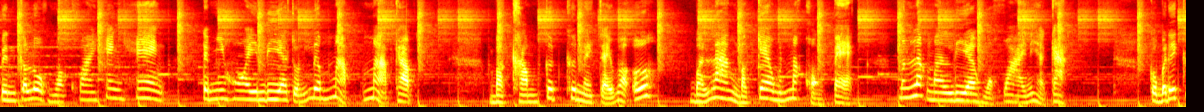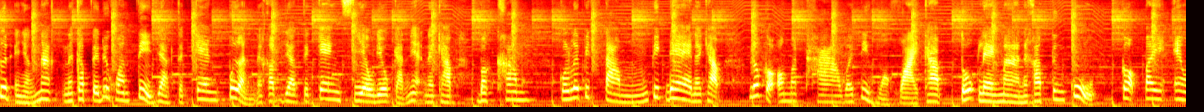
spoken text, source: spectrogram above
เป็นกะโหลกหัวควายแห้งๆ แต่มีหอยเลียจนเริ่อมหมับหมาบครับ บักคำกึดขึ้นในใจว่า เออบัล่างบักแก้วมันมักของแปลก มันลักมาเลียหัวควายนี่ฮะกะก็ไม่ได้ขึ้นอย่างนักนะครับ แต่ด้วยความตีอยากจะแกล้งเปื่อนนะครับ อยากจะแกล้งเซียวเดียวกันเนี่ยนะครับ บักคำ ก็เลยไปตำพริกแด้นะครับ แล้วก็เอามาทาไว้ที่หัวควายครับโต๊กแรงมานะครับ ตึงกู้ก็ไปแอล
